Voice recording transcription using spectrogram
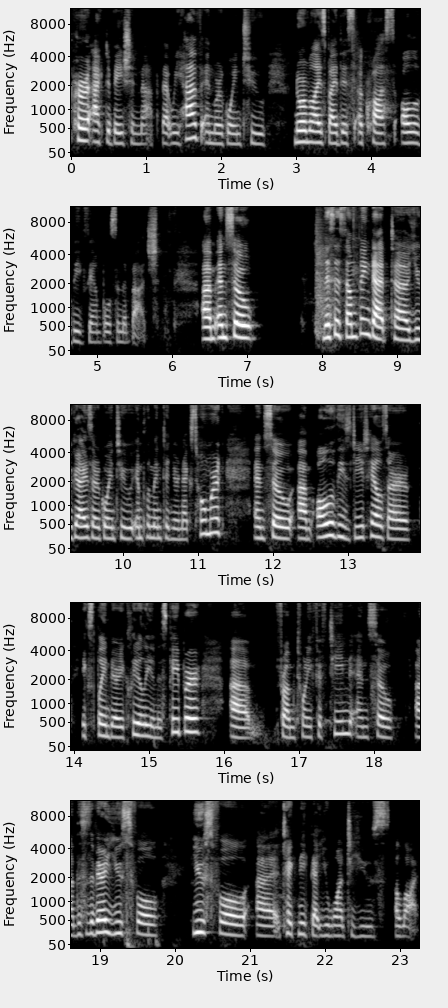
per activation map that we have, and we're going to normalize by this across all of the examples in the batch. Um, and so this is something that uh, you guys are going to implement in your next homework. And so um, all of these details are explained very clearly in this paper um, from 2015. And so uh, this is a very useful useful uh, technique that you want to use a lot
